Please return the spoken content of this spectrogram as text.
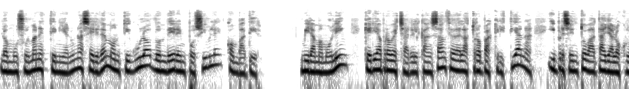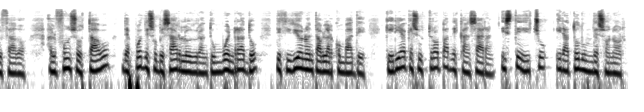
los musulmanes tenían una serie de montículos donde era imposible combatir. Miramamolín quería aprovechar el cansancio de las tropas cristianas y presentó batalla a los cruzados. Alfonso VIII, después de sopesarlo durante un buen rato, decidió no entablar combate. Quería que sus tropas descansaran. Este hecho era todo un deshonor.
